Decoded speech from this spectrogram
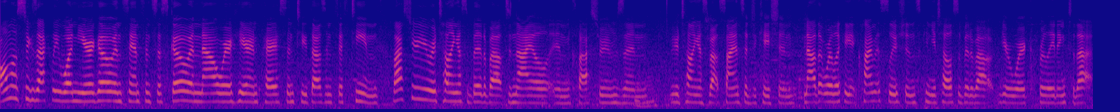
almost exactly one year ago in San Francisco and now we're here in Paris in 2015. Last year you were telling us a bit about denial in classrooms and mm-hmm. you were telling us about science education. Now that we're looking at climate solutions, can you tell us a bit about your work relating to that?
